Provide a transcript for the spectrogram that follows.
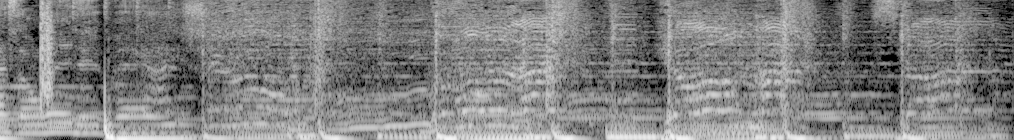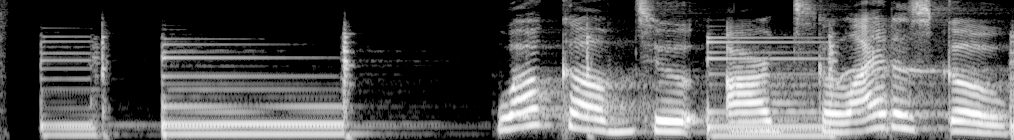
cause I'm with it, babe. Welcome to Art Kaleidoscope.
